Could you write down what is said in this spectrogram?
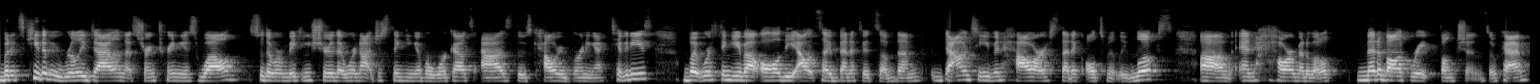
But it's key that we really dial in that strength training as well so that we're making sure that we're not just thinking of our workouts as those calorie burning activities, but we're thinking about all the outside benefits of them, down to even how our aesthetic ultimately looks um, and how our metabolic, metabolic rate functions, okay?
